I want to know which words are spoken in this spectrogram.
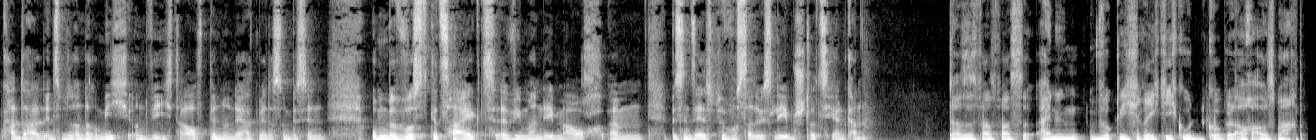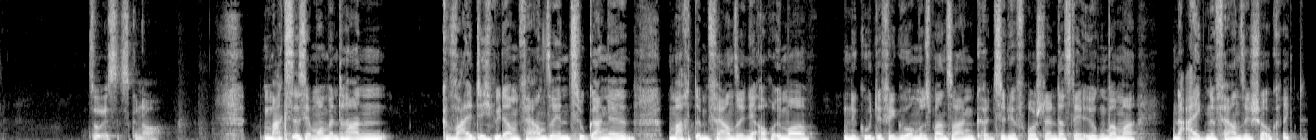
kannte halt insbesondere mich und wie ich drauf bin und er hat mir das so ein bisschen unbewusst gezeigt, äh, wie man eben auch ähm, bisschen selbstbewusster durchs Leben stolzieren kann. Das ist was, was einen wirklich richtig guten Kuppel auch ausmacht. So ist es, genau. Max ist ja momentan gewaltig wieder am Fernsehen zugange, macht im Fernsehen ja auch immer eine gute Figur, muss man sagen. Könntest du dir vorstellen, dass der irgendwann mal eine eigene Fernsehshow kriegt?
